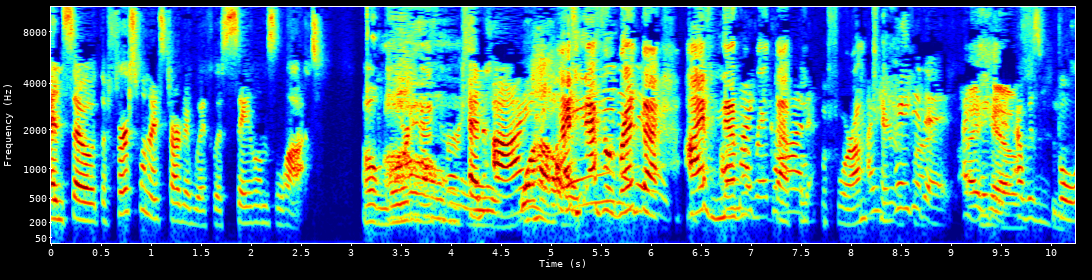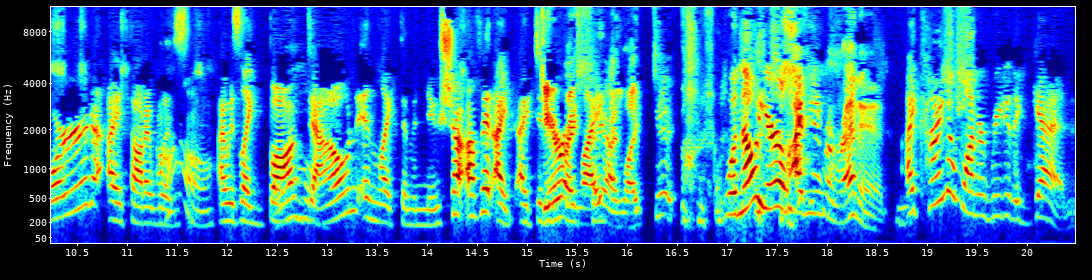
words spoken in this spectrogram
And so the first one I started with was Salem's Lot, oh, Lord have Oh, mercy. and I wow. I've never hated read that. I've oh never my read God. that book before. I'm terrified. I terrified. hated it. I I hated it. I was bored. I thought it was. Oh. I was like bogged Oh. down in like the minutia of it. I, I didn't Dare I like. say I liked it? well, no, you're. I I've mean, never read it. I kind of want to read it again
